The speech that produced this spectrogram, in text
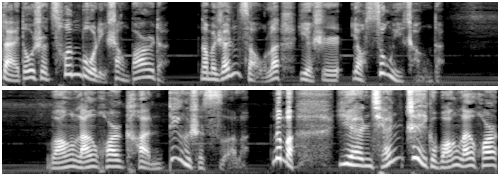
歹都是村部里上班的，那么人走了也是要送一程的。王兰花肯定是死了，那么眼前这个王兰花，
